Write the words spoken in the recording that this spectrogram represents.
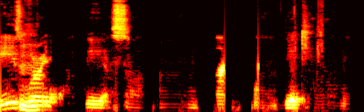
He's mm-hmm. worried about the assault on, the academy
